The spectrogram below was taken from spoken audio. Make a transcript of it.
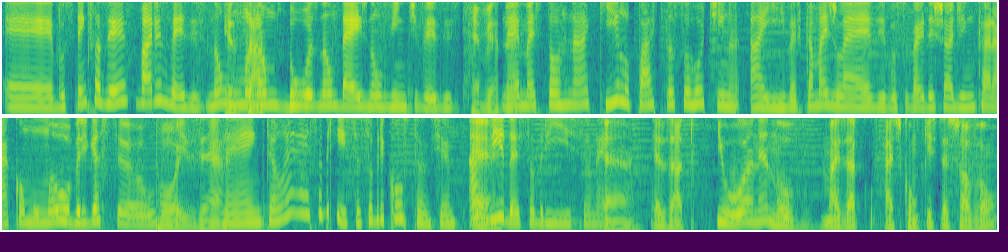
é, você tem que fazer várias vezes. Não uma, Exato. não duas, não dez, não vinte vezes. É verdade. Né? Mas tornar aquilo parte da sua rotina. Aí vai ficar mais leve, você vai deixar de encarar como uma obrigação. Pois é. Né? Então é sobre isso, é sobre constância. A É. vida é sobre isso, né? É, exato. E o ano é novo, mas a- as conquistas só vão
